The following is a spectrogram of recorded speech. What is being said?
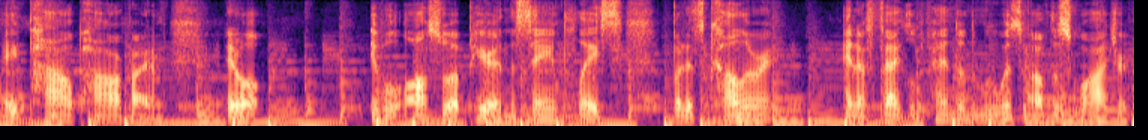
a POW power item. It will, it will also appear in the same place, but its color and effect will depend on the movements of the squadron.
